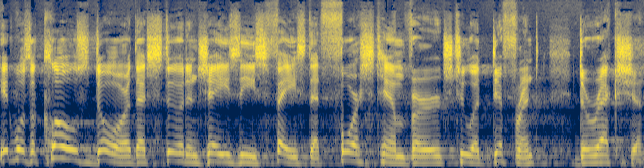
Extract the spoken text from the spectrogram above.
It was a closed door that stood in Jay Z's face that forced him, Verge, to a different direction.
